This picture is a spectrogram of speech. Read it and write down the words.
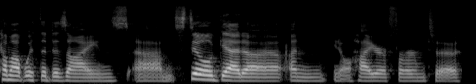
come up with the designs, um, still get a, an you know hire a firm to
